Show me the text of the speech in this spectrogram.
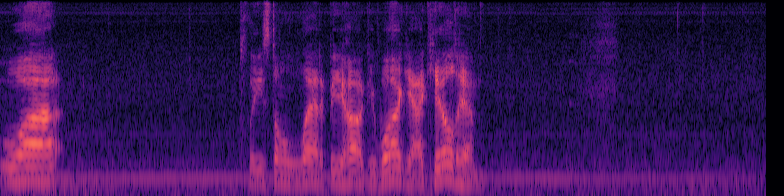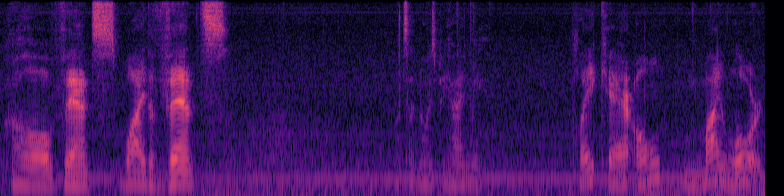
What? Please don't let it be Huggy Wuggy. I killed him. Oh, vents. Why the vents? What's that noise behind me? Play care. Oh, my lord.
